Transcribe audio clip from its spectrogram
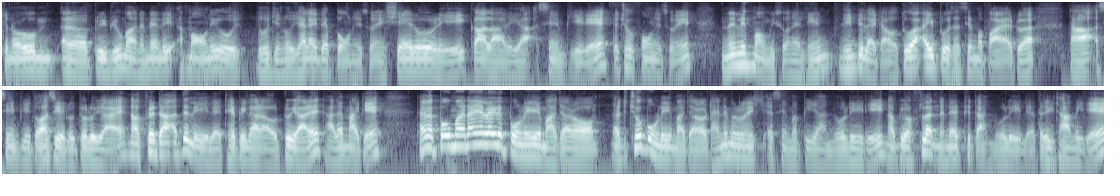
ကျွန်တော်တို့အဲ preview မှာနည်းနည်းလေးအမှောင်လေးကိုလိုချင်လို့ရိုက်လိုက်တဲ့ပုံတွေဆိုရင် shadow တွေ color တွေကအဆင်ပြေတယ်တချို့ဖုန်းတွေဆိုရင်နည်းနည်းလေးမှောင်ပြီဆိုတော့လင်းလင်းပစ်လိုက်တာကိုသူကအဲ့ processing မပါတဲ့အတွက်ဒါအဆင်ပြေသွားစေလို့ပြောလို့ရတယ်နောက် filter အသစ်လေးတွေလည်းထည့်ပေးလာတာကိုတွေ့ရတယ်ဒါလည်းမိုက်တယ်ဒါပေမဲ့ပုံမှန်တိုင်းရိုက်လိုက်တဲ့ပုံလေးတွေမှာကြတော့တချို့ပုံလေးတွေမှာကြတော့ dynamic range အဆင်မပြေတာမျိုးလေးတွေနောက်ပြီးတော့ flat နည်းနည်းဖြစ်တာမျိုးလေးတွေလည်းသတိထားမိတယ်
